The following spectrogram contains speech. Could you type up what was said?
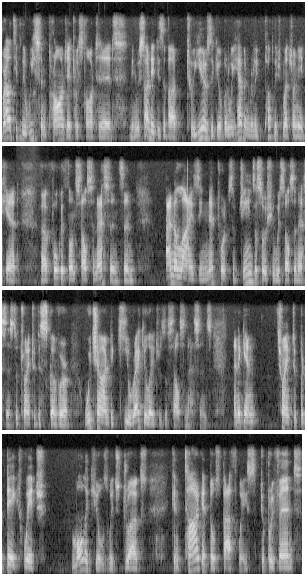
relatively recent project we started. I mean, we started this about two years ago, but we haven't really published much on it yet. Uh, focused on cell senescence and analyzing networks of genes associated with cell senescence to try to discover which are the key regulators of cell senescence. And again, trying to predict which molecules, which drugs can target those pathways to prevent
